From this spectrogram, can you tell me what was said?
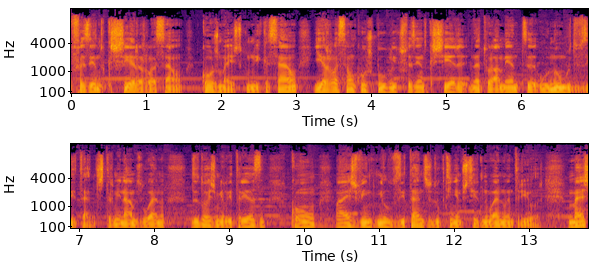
fazendo crescer a relação com os meios de comunicação e a relação com os públicos, fazendo crescer naturalmente o número de visitantes. Terminámos o ano de 2013 com mais 20 mil visitantes do que tínhamos tido no ano anterior. Mas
